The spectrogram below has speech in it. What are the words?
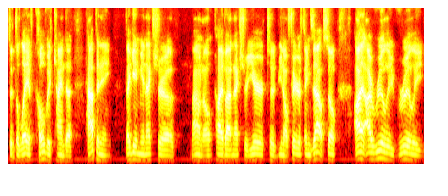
the delay of COVID kind of happening, that gave me an extra I don't know, probably about an extra year to you know figure things out. So I, I really, really,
